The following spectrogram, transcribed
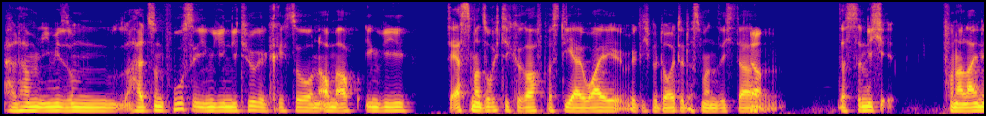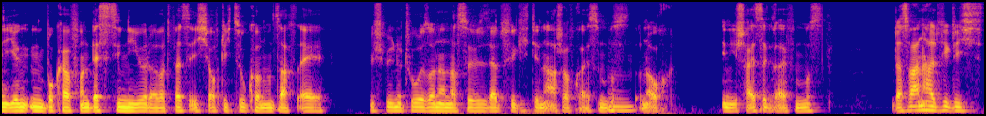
halt haben irgendwie so einen, halt so einen Fuß irgendwie in die Tür gekriegt so und haben auch irgendwie das erste Mal so richtig gerafft, was DIY wirklich bedeutet, dass man sich da, Ja. dass du nicht von alleine irgendein Booker von Destiny oder was weiß ich auf dich zukommt und sagst, ey, spielen eine Tour, sondern dass du selbst wirklich den Arsch aufreißen musst Mhm. und auch in die Scheiße greifen musst. Das waren halt wirklich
